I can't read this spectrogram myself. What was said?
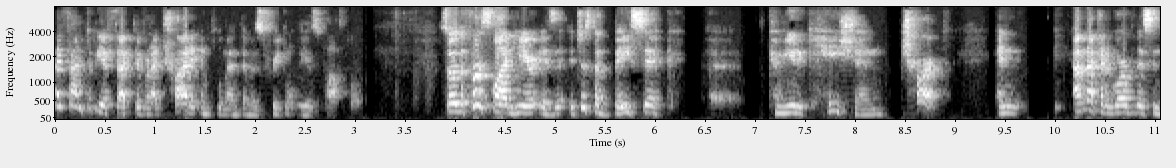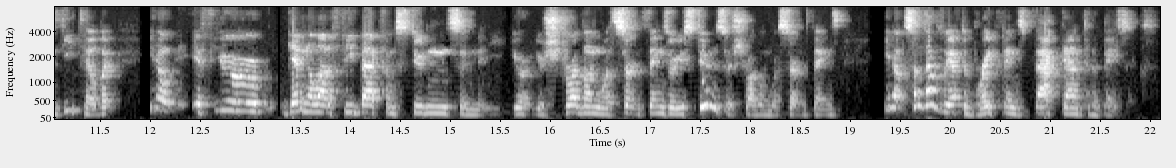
I found to be effective, and I try to implement them as frequently as possible. So the first slide here is just a basic uh, communication chart. And I'm not going to go over this in detail, but you know, if you're getting a lot of feedback from students and you're, you're struggling with certain things or your students are struggling with certain things, you know, sometimes we have to break things back down to the basics.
